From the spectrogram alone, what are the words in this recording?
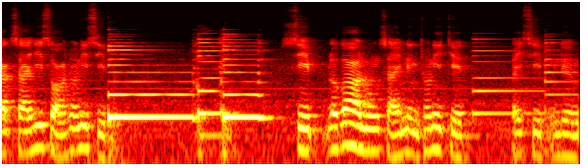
จากสายที่สองช่องที่สิบสิบแล้วก็ลงสายหนึ่งช่องที่เจ็ดไปสิบเหมือนเดิม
